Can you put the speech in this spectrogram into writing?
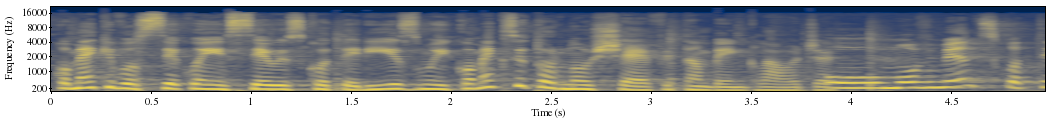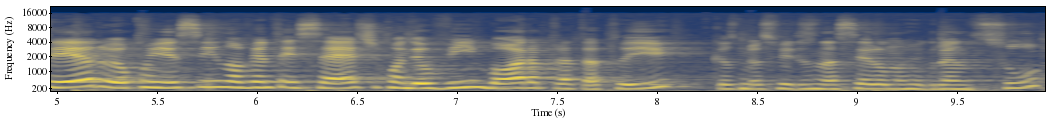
Como é que você conheceu o escoteirismo e como é que se tornou chefe também, Cláudia? O movimento escoteiro eu conheci em 97, quando eu vim embora para Tatuí, porque os meus filhos nasceram no Rio Grande do Sul.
